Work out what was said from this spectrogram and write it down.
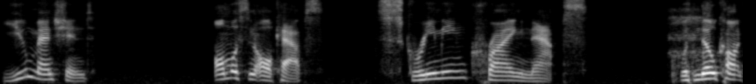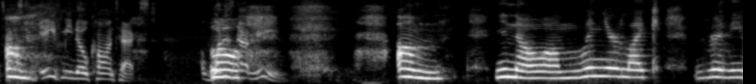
you mentioned almost in all caps, screaming, crying naps with no context. Um, you gave me no context. What does that mean? Um, you know, um, when you're like really,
